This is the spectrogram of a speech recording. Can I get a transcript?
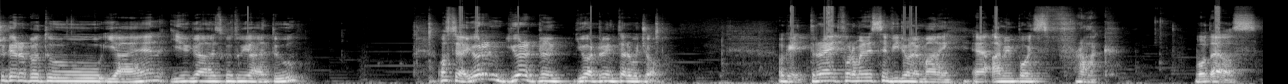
together go to Jaén. You guys go to Jaén too. Austria, you're you're doing you are doing terrible job. Okay, trade for medicine, we have money. Uh, army points, frack. What else?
